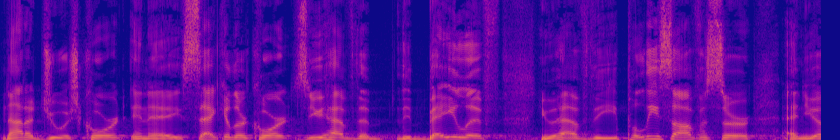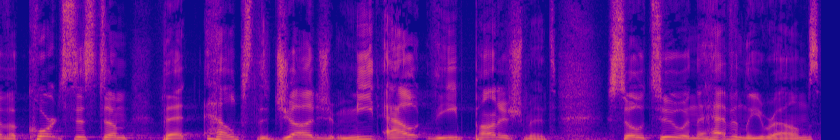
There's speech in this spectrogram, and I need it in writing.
not a Jewish court, in a secular court. So you have the, the bailiff, you have the police officer, and you have a court system that helps the judge mete out the punishment. So too in the heavenly realms,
